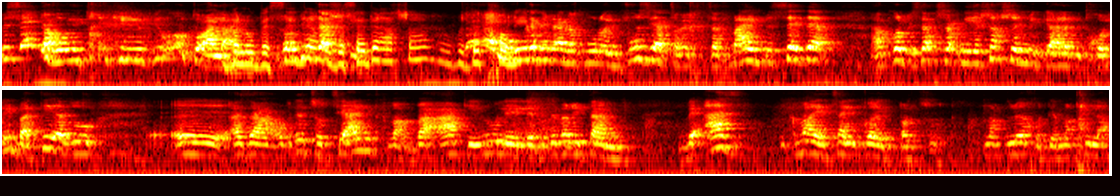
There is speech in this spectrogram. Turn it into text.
בסדר, הוא התחיל, כי הביאו אותו עליי. אבל הוא בסדר? הוא בסדר עכשיו? הוא בבית חולים? כן, הוא כנראה נתנו לו אינפוזיה, צריך קצת מים, בסדר. הכל בסדר. עכשיו, אני ישר כשאני מגיעה לבית חולים, באתי, אז הוא... אז העובדת סוציאלית כבר באה כאילו לדבר איתנו. ואז כבר יצא לי כל ההתפרצות. אמרתי, לא יכולתי, אמרתי לה,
